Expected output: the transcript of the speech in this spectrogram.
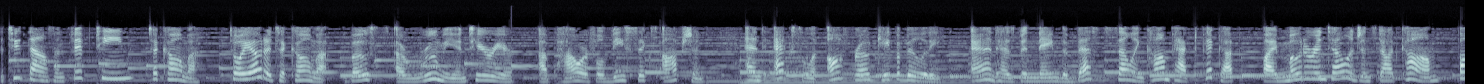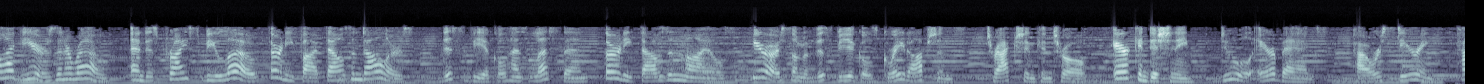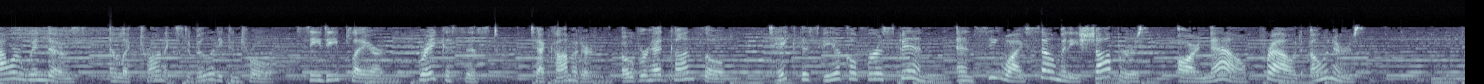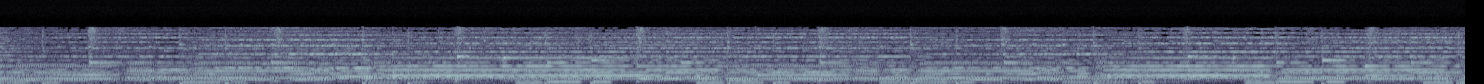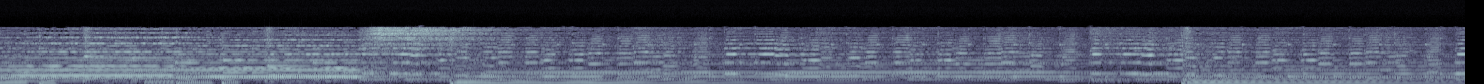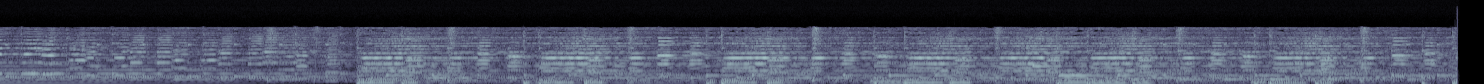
The 2015 Tacoma. Toyota Tacoma boasts a roomy interior, a powerful V6 option, and excellent off-road capability, and has been named the best-selling compact pickup by MotorIntelligence.com five years in a row, and is priced below $35,000. This vehicle has less than 30,000 miles. Here are some of this vehicle's great options. Traction control, air conditioning, dual airbags, power steering, power windows, electronic stability control, CD player, brake assist, tachometer, overhead console. Take this vehicle for a spin and see why so many shoppers are now proud owners.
